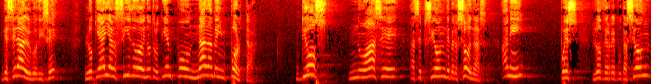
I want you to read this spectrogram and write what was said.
de ser algo, dice, lo que hayan sido en otro tiempo, nada me importa. Dios no hace acepción de personas. A mí, pues los de reputación,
